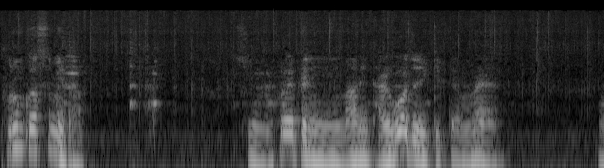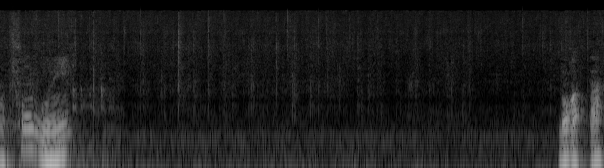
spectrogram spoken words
불은 껐습니다. 지금 프라이팬이 많이 달궈져 있기 때문에 어, 충분히 녹았다.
